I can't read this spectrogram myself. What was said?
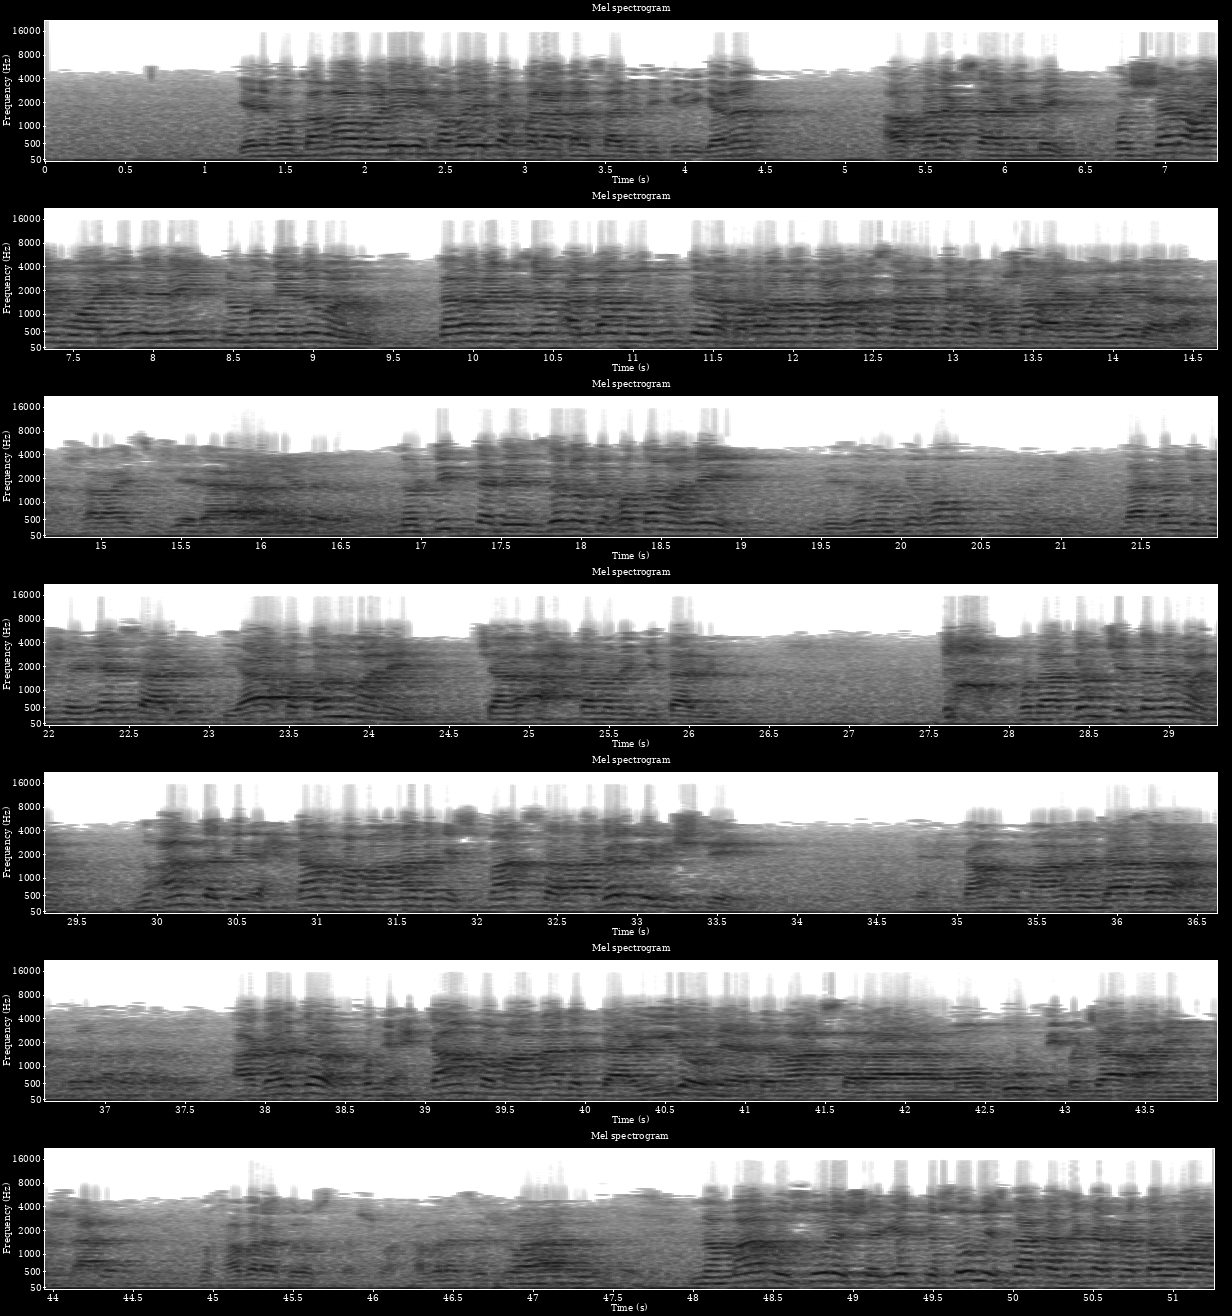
یعنی حکما او ډېری خبرې په خپل عقل ثابتې کړي کنه او خلق ثابتې خو شرع مؤید نه نو مونږ نه مانو دا رنګ زم الله موجود دی دا خبره ما په عقل ثابت کړه خو شرع مؤید ده شرع څه شی ده نو ټیک ته دې زنو کې ختم نه دې زنو کې خو دا کوم چې په شریعت ثابت دی هغه ختم معنی چې احکام به کتابي خدا کم چې ته نه مانې نو انته کې احکام په معنا د اثبات سره اگر کې نشته احکام په معنا د چا سره اگر که خو احکام په معنا د تایید او د اعتماد سره موقوف دی بچا باندې په شرع نو خبره درست شو خبره څه شو نو ما اصول شریعت کې څو مصداق ذکر کړتا وای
